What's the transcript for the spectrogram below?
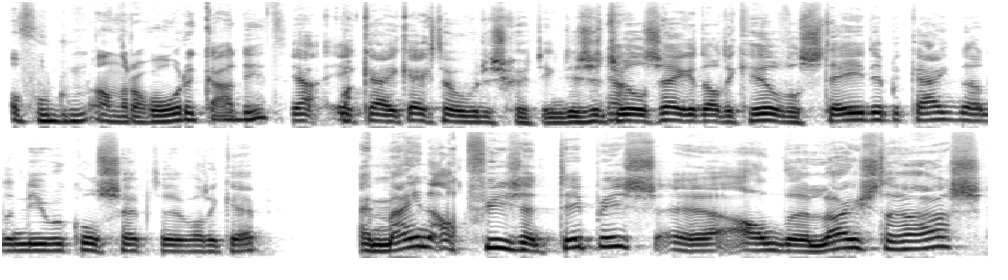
of hoe doen andere horeca dit. Ja, ik kijk echt over de schutting. Dus het wil zeggen dat ik heel veel steden bekijk naar de nieuwe concepten wat ik heb. En mijn advies en tip is uh, aan de luisteraars:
